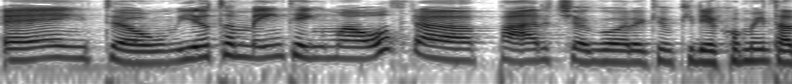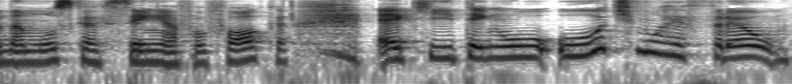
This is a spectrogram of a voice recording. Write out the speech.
É, então. E eu também tenho uma outra parte agora que eu queria comentar da música sem a fofoca. É que tem o, o último refrão,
